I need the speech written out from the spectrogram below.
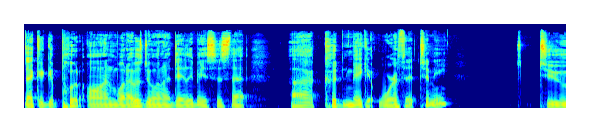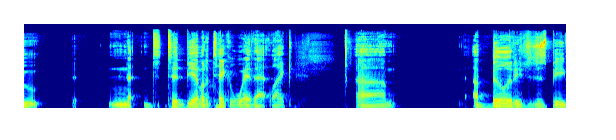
that could get put on what I was doing on a daily basis that uh, could make it worth it to me to to be able to take away that like um, ability to just be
